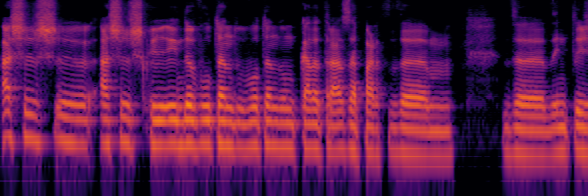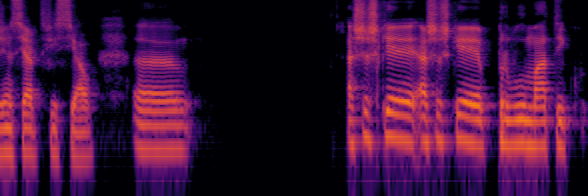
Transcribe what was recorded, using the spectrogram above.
Achas, uh, achas que, ainda voltando, voltando um bocado atrás à parte da, da, da inteligência artificial, achas, que é, achas que é problemático,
